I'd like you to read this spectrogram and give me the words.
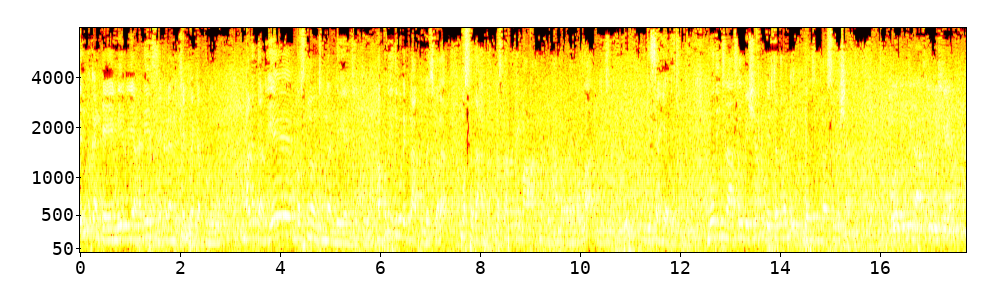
ఎందుకంటే మీరు ఈ హదీస్ ఎక్కడైనా చెప్పేటప్పుడు అడతాడు ఏ పుస్తకం ఉందండి అని చెప్పి. అప్పుడు ఇది కూడా జ్ఞాపకం చేసుకోవాలా? ముస్తద్ అహ్మద్. ముస్తద్ అంటే ఇమామ్ అహ్మద్ బిన్ అహ్మద్ రహమల్లా ఇచ్చినటువంటి ఇది సహి హదీస్ బోధించిన అసలు విషయం మీరు చదవండి. బోధించిన అసలు విషయం. బోధించిన అసలు విషయం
